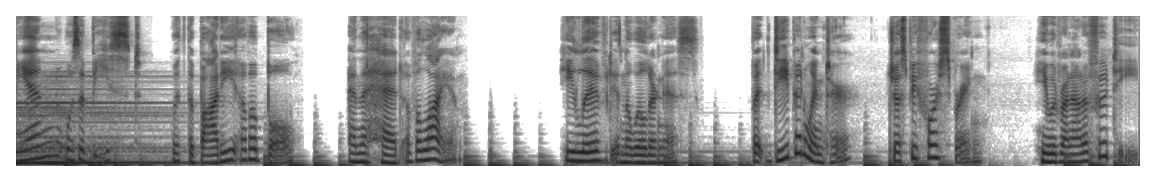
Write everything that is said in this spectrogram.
Nian was a beast with the body of a bull and the head of a lion. He lived in the wilderness, but deep in winter, just before spring, he would run out of food to eat.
